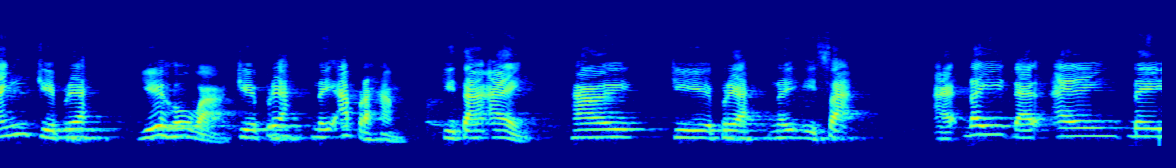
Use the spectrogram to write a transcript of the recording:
អញជាព្រះយេហូវ៉ាជាព្រះនៃអាប់រ៉ាហាំជាតាឯងហើយជាព្រះនៃអ៊ីសាក់ឯដីដែលឯងដេក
